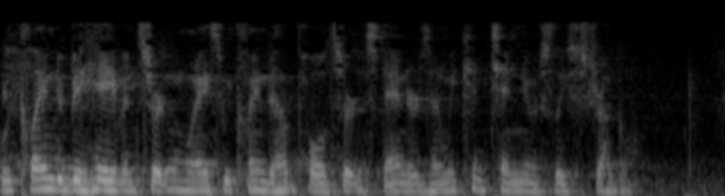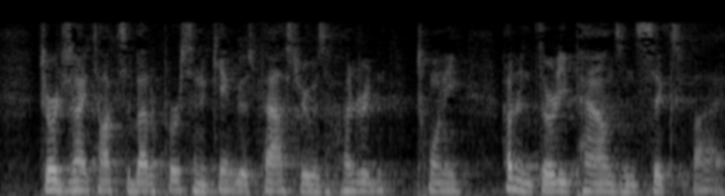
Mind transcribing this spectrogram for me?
We claim to behave in certain ways. We claim to uphold certain standards, and we continuously struggle. George Knight talks about a person who came to his pastor who was 120, 130 pounds and 6'5".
